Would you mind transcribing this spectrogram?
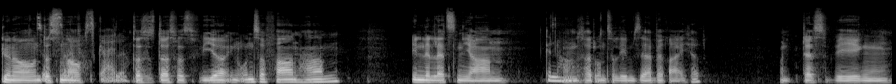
Genau, und das, ist auch das, Geile. das ist das, was wir in uns erfahren haben in den letzten Jahren. Genau. Und das hat unser Leben sehr bereichert und deswegen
